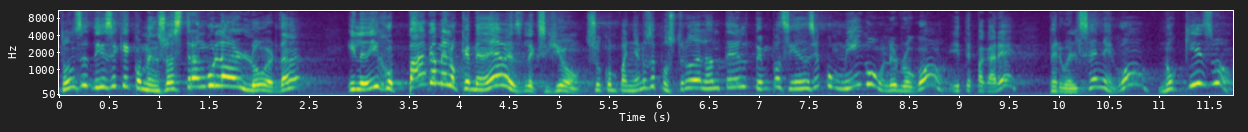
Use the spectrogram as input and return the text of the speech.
Entonces dice que comenzó a estrangularlo, ¿verdad? Y le dijo, págame lo que me debes, le exigió. Su compañero se postró delante de él, ten paciencia conmigo, le rogó, y te pagaré. Pero él se negó, no quiso.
